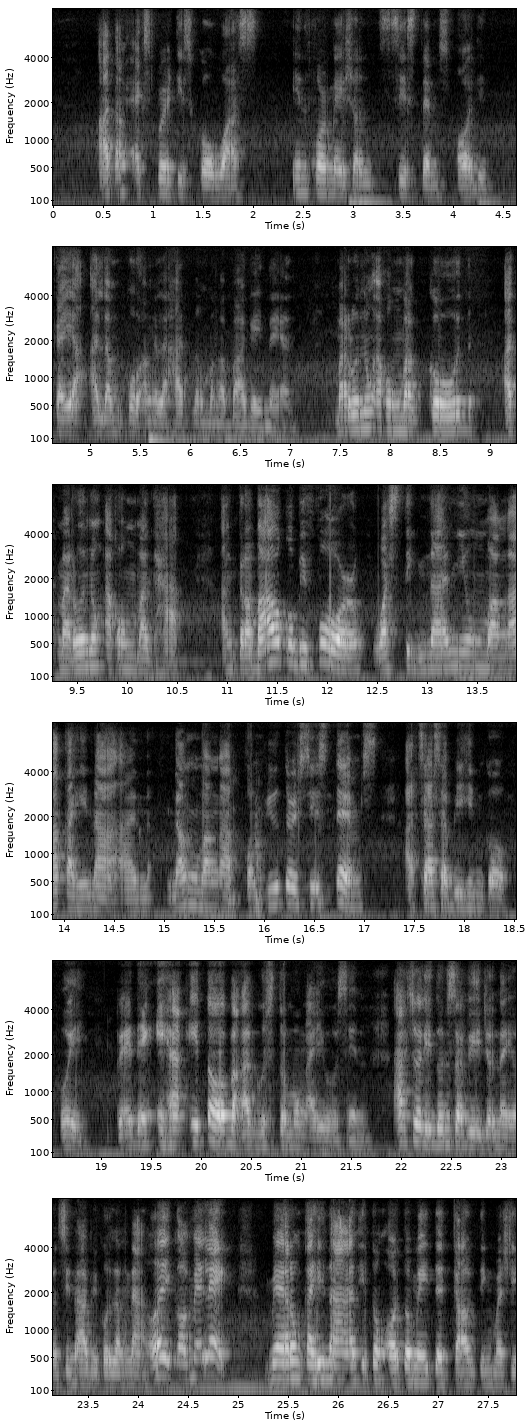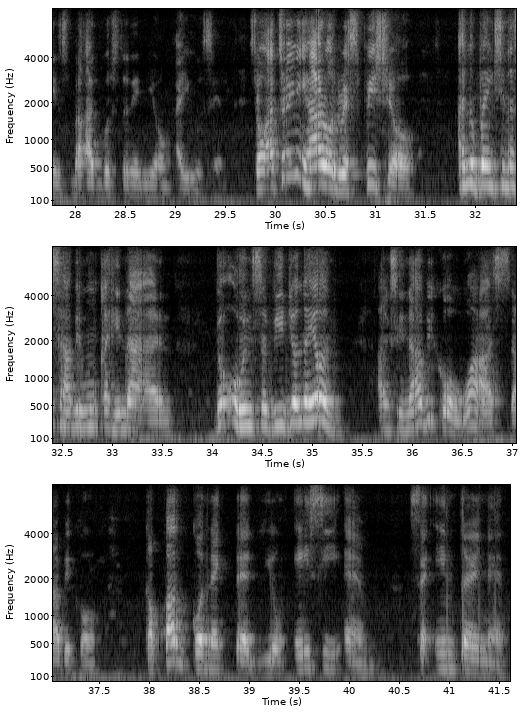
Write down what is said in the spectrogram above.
at ang expertise ko was information systems audit. Kaya alam ko ang lahat ng mga bagay na yan. Marunong akong mag-code at marunong akong mag-hack. Ang trabaho ko before was tignan yung mga kahinaan ng mga computer systems at sasabihin ko, Uy, pwedeng i-hack ito, baka gusto mong ayusin. Actually, dun sa video na yon sinabi ko lang na, Uy, Comelec, merong kahinaan itong automated counting machines, baka gusto ninyong ayusin. So, Attorney Harold Respicio, ano ba yung sinasabi mong kahinaan doon sa video na yon? Ang sinabi ko was, sabi ko, kapag connected yung ACM sa internet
